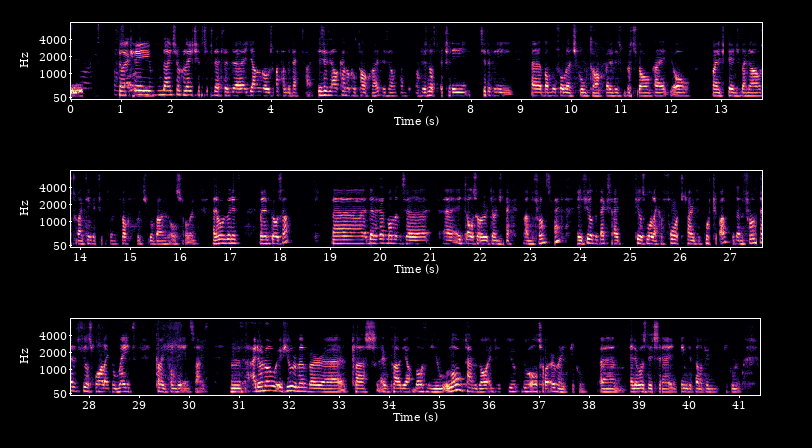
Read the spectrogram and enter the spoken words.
Or no, actually, nine circulations is that the yang goes up on the backside. This is alchemical talk, right? This is alchemical talk. It's not actually specifically uh, bamboo formula qigong talk, but it is because you all kind you all quite experienced by now. So I think I should uh, talk with you about it also. And at the moment when it when it goes up, uh, then at that moment uh, uh, it also returns back on the front side. And you feel the back side feels more like a force trying to push you up, but on the front side it feels more like a weight coming from the inside. Mm, I don't know if you remember uh, and Claudia, both of you, a long time ago, and did you do also Emei Qigong. Um, and there was this uh, thing developing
